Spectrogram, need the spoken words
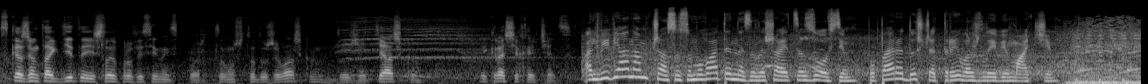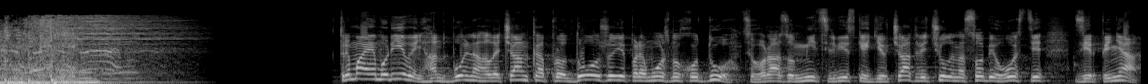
скажімо так, діти йшли в професійний спорт, тому що дуже важко, дуже тяжко. І краще хай вчаться. А львів'янам часу сумувати не залишається зовсім. Попереду ще три важливі матчі. Тримаємо рівень. Гандбольна галичанка продовжує переможну ходу. Цього разу міць львівських дівчат відчули на собі гості з Ірпіня.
